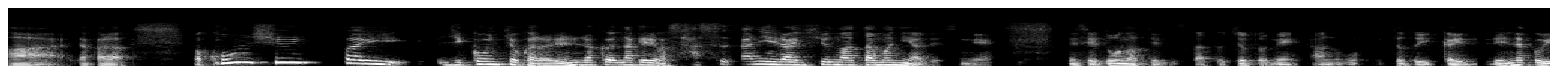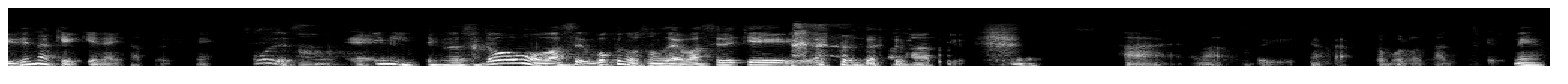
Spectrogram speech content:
はい。だから、まあ、今週いっぱい実行委員長から連絡がなければ、さすがに来週の頭にはですね、先生どうなってるんですかと、ちょっとね、あの、ちょっと一回連絡を入れなきゃいけないなというね。そうですねあ。ええ見に行ってください。どうも忘れ、僕の存在を忘れているのかなっていう、ね。はい。まあ、そういう、なんか、ところなんですけどね。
